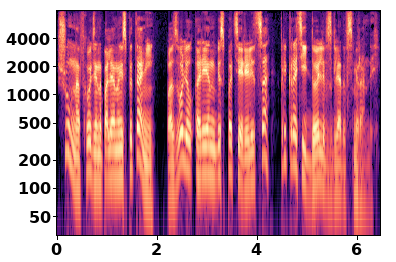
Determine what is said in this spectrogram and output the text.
Шум на входе на поляну испытаний позволил Ариен без потери лица прекратить дуэль взглядов с Мирандой.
